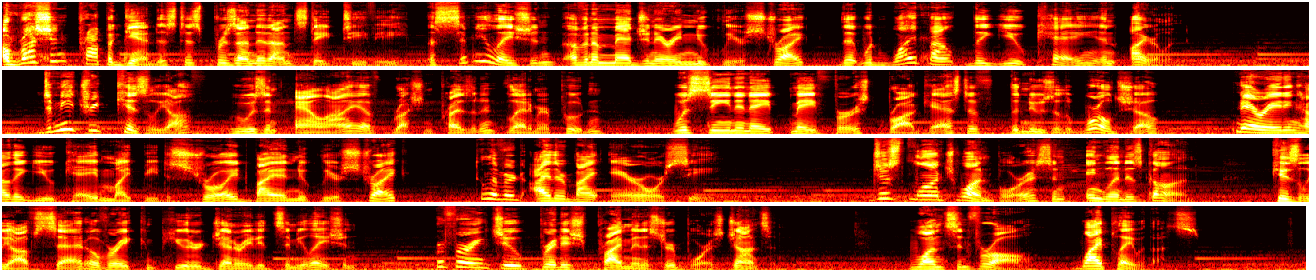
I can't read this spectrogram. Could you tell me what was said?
A Russian propagandist has presented on state TV a simulation of an imaginary nuclear strike that would wipe out the UK and Ireland. Dmitry Kiselyov, who is an ally of Russian President Vladimir Putin, was seen in a May 1st broadcast of the News of the World show narrating how the UK might be destroyed by a nuclear strike delivered either by air or sea. Just launch one, Boris, and England is gone, Kiselyov said over a computer-generated simulation, referring to British Prime Minister Boris Johnson. Once and for all, why play with us?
